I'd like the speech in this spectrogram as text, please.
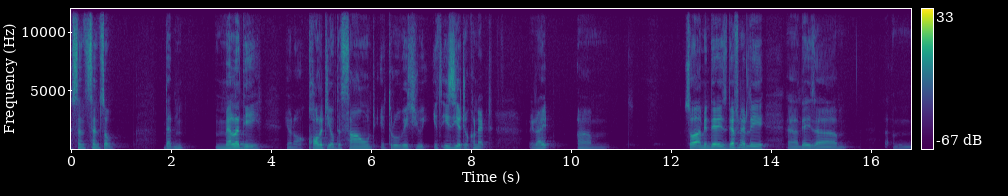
sense sense of that melody, you know, quality of the sound through which you it's easier to connect, right? Um, so I mean, there is definitely uh, there is a um,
